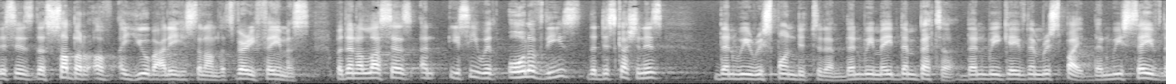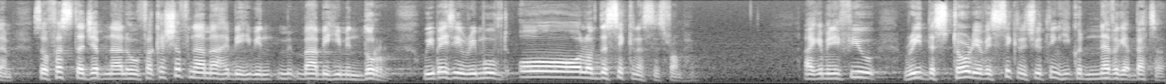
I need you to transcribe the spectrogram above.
This is the sabr of Ayyub alayhi salam. That's very famous. But then Allah says, and you see, with all of these, the discussion is, then we responded to them. Then we made them better. Then we gave them respite. Then we saved them. So فَاسْتَجَبْنَا لَهُ فَكَشَفْنَا مَا بِهِ مِن دُرٍ We basically removed all of the sicknesses from him. Like, I mean, if you read the story of his sickness, you think he could never get better.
